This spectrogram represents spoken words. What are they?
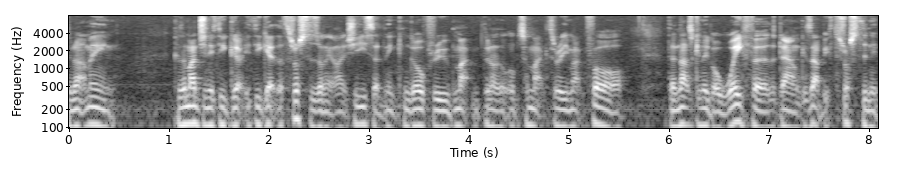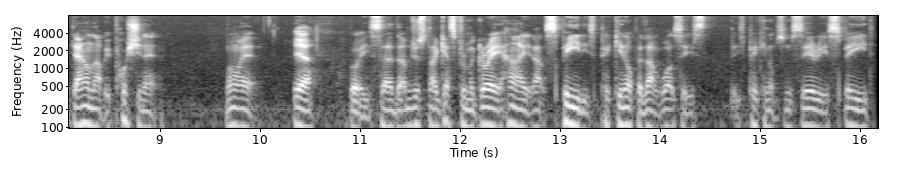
Do you know what I mean? Because imagine if you get if you get the thrusters on it, like she said, and it can go through Mach, you know, up to Mach three, Mach four, then that's going to go way further down because that'd be thrusting it down, that'd be pushing it, won't it? Yeah. But he uh, said, I'm just, I guess, from a great height, that speed it's picking up, and that what's it, it's, it's picking up some serious speed,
